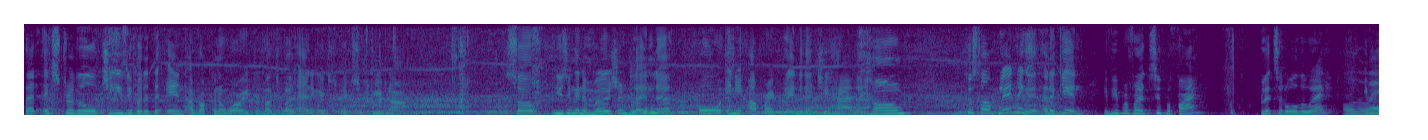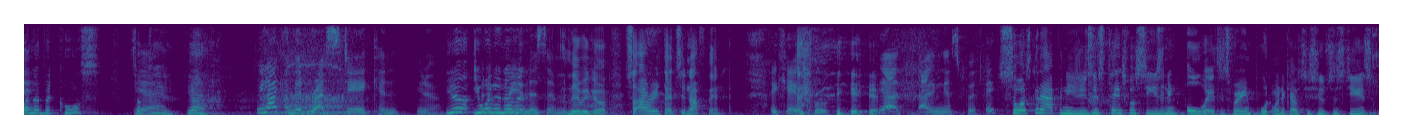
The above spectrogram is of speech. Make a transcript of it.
that extra little cheesy but at the end, I'm not going to worry too much about adding extra, extra cream now. So using an immersion blender or any upright blender that you have at home, just start blending it. And again, if you prefer it super fine, blitz it all the way. All the if way. you want it a bit coarse, it's up to you. Yeah. We like a bit rustic and, you know, Yeah, you want to realism. There we go. So I rate that's enough then. Okay, cool. yeah, I think that's perfect. So what's going to happen is use this tasteful seasoning always. It's very important when it comes to soups and stews.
